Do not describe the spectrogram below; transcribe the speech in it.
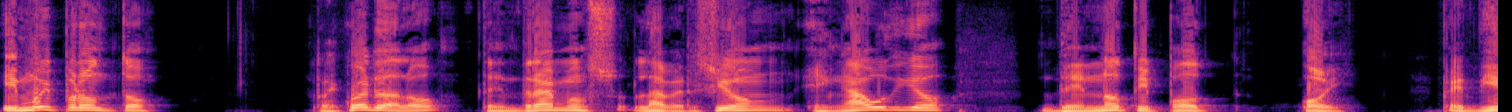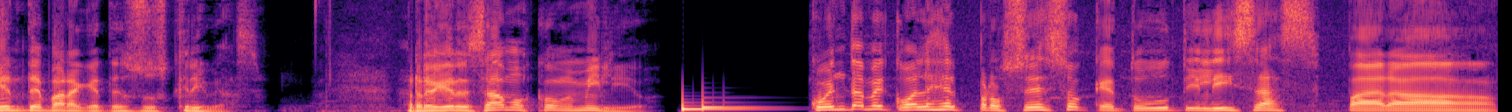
Y muy pronto, recuérdalo, tendremos la versión en audio de Notipod hoy. Pendiente para que te suscribas. Regresamos con Emilio. Cuéntame cuál es el proceso que tú utilizas para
